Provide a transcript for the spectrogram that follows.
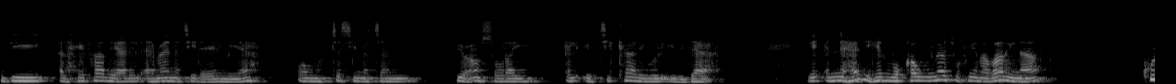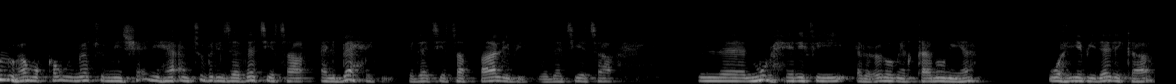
بالحفاظ على الأمانة العلمية ومتسمة بعنصري الابتكار والإبداع. لأن هذه المقومات في نظرنا كلها مقومات من شأنها أن تبرز ذاتية الباحث وذاتية الطالب وذاتية المبحر في العلوم القانونية وهي بذلك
